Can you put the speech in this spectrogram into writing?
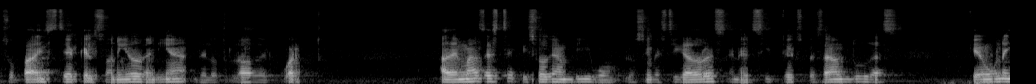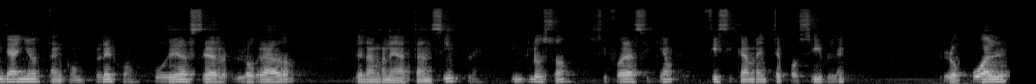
su padre insistía que el sonido venía del otro lado del cuerpo. Además de este episodio ambiguo, los investigadores en el sitio expresaron dudas que un engaño tan complejo pudiera ser logrado de una manera tan simple, incluso si fuera físicamente posible, lo cual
